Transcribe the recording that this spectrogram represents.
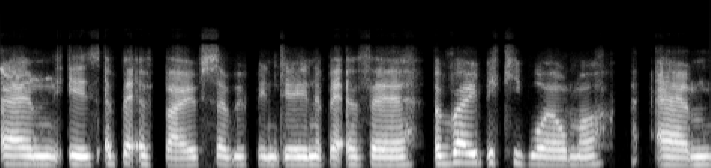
um, is a bit of both. So we've been doing a bit of a aerobic warm up, um,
